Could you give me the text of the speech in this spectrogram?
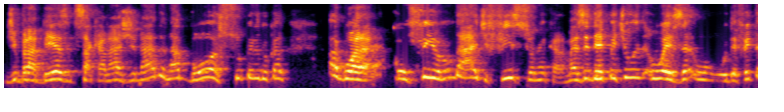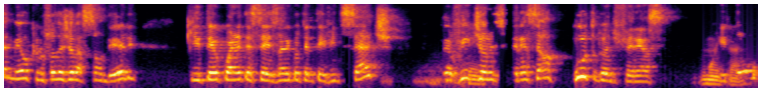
de brabeza, de sacanagem, de nada, na boa, super educado. Agora, confio, não dá, é difícil, né, cara? Mas de repente o, o, o, o defeito é meu, que não sou da geração dele, que tenho 46 anos e ele tem 27. Tenho 20 Sim. anos de diferença, é uma puta de uma diferença. Muito, então, né?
